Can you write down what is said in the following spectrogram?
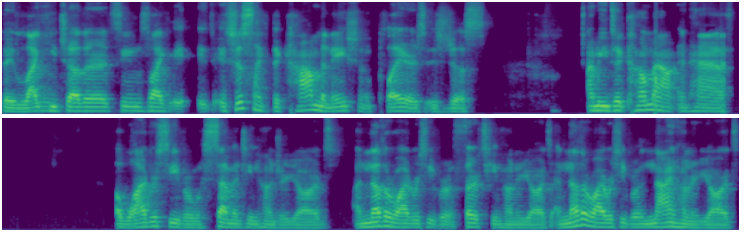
they like Mm. each other it seems like it, it- it's just like the combination of players is just i mean to come out and have a wide receiver with 1700 yards another wide receiver with 1300 yards another wide receiver with 900 yards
